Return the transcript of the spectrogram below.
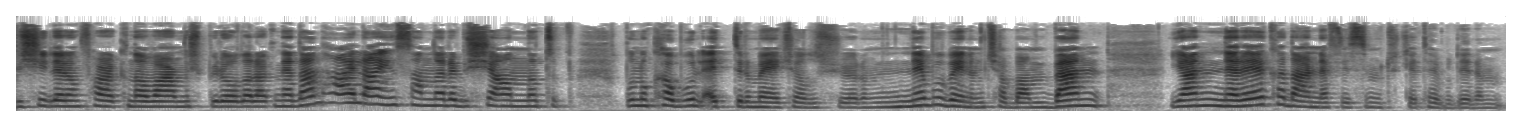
bir şeylerin farkına varmış biri olarak neden hala insanlara bir şey anlatıp bunu kabul ettirmeye çalışıyorum? Ne bu benim çabam? Ben yani nereye kadar nefesimi tüketebilirim?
